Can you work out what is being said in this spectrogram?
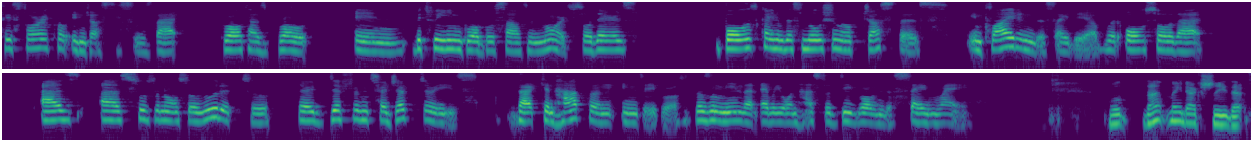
historical injustices that growth has brought in between global south and north. So there's both kind of this notion of justice implied in this idea, but also that as as Susan also alluded to, there are different trajectories that can happen in degrowth. It doesn't mean that everyone has to degrow in the same way. Well, that might actually, that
